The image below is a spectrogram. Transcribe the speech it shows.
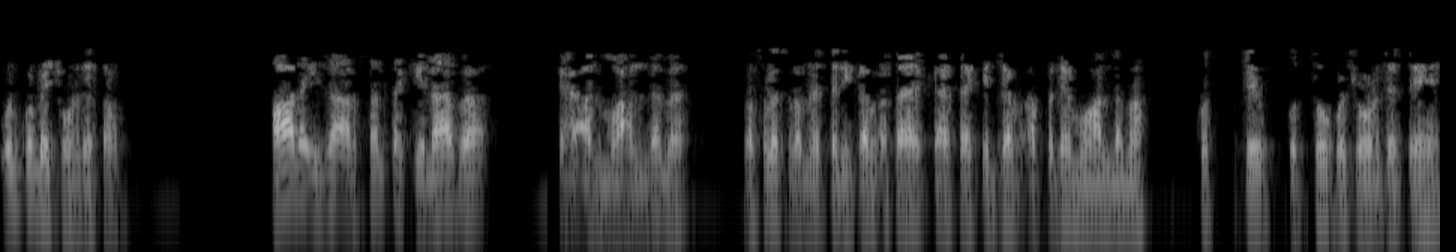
ان کو میں چھوڑ دیتا ہوں۔ قال، اذا ارسلت کلاب المعلم رسول اللہ وسلم نے طریقہ بتایا کہتا ہے کہ جب اپنے معلمہ کتے، کتوں کو چھوڑ دیتے ہیں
